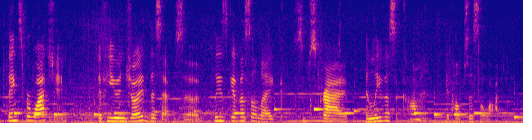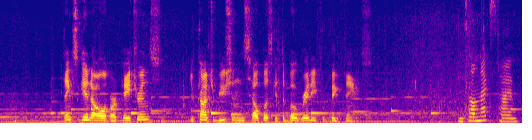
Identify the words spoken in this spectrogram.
Thanks for watching. If you enjoyed this episode, please give us a like, subscribe, and leave us a comment. It helps us a lot. Thanks again to all of our patrons. Your contributions help us get the boat ready for big things. Until next time.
